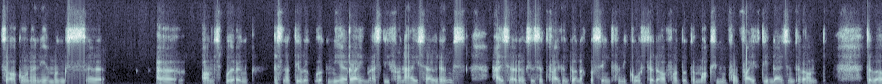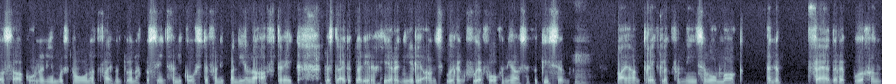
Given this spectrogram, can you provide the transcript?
Sakeondernemings uh uh aansporing is natuurlik ook meer ruim as die van huishoudings. Huishoudings is dit 25% van die koste daarvan tot 'n maksimum van R15000 terwyl sakeondernemings nou 125% van die koste van die panele aftrek. Dis duidelik dat die regering hierdie aansporing voor volgende jaar se verkiesing hmm. baie aantreklik vir mense wil maak in 'n verdere poging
